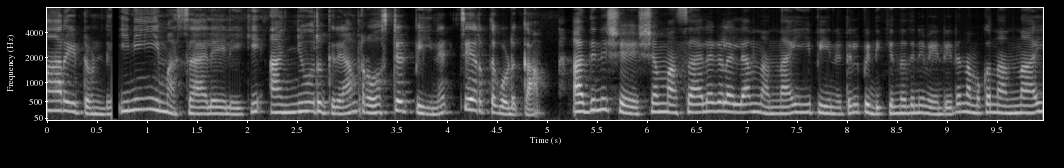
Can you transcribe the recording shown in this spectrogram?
മാറിയിട്ടുണ്ട്. ഇനി ഈ മസാലയിലേക്ക് അഞ്ഞൂറ് ഗ്രാം റോസ്റ്റഡ് പീനട്ട് ചേർത്ത് കൊടുക്കാം. അതിനുശേഷം മസാലകളെല്ലാം നന്നായി ഈ പീനട്ടിൽ പിടിക്കുന്നതിന് വേണ്ടിയിട്ട് നമുക്ക് നന്നായി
